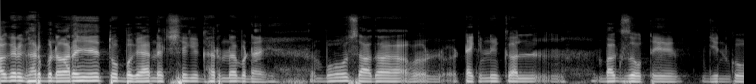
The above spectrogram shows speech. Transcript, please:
اگر گھر بنا رہے ہیں تو بغیر نقشے کے گھر نہ بنائیں۔ بہت زیادہ ٹیکنیکل بگز ہوتے ہیں جن کو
